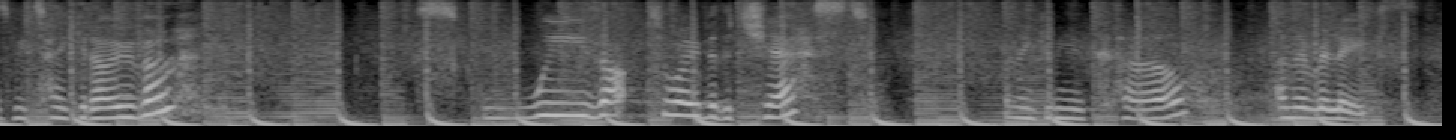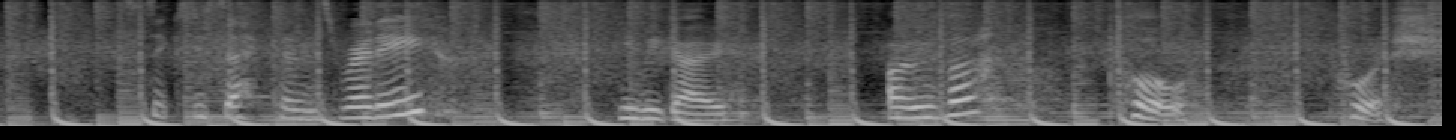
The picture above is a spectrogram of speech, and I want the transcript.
As we take it over, squeeze up to over the chest, and then give me a curl, and then release. 60 seconds, ready? Here we go. Over, pull, push,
